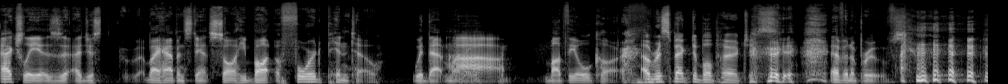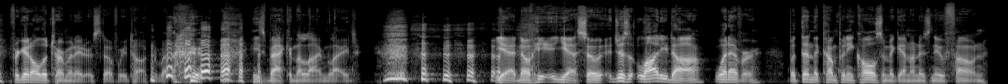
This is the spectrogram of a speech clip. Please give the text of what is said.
actually is. I just by happenstance saw he bought a Ford Pinto with that money. Ah. Bought the old car. a respectable purchase. Evan approves. Forget all the Terminator stuff we talked about. He's back in the limelight. yeah, no, he yeah. So just la di da, whatever. But then the company calls him again on his new phone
